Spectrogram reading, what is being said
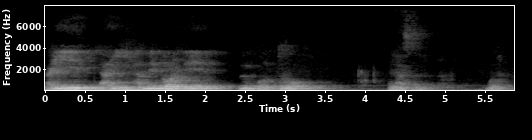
Ahí la hija menor de él lo encontró en la sala. muerto.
